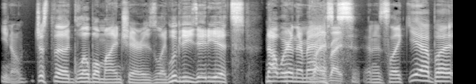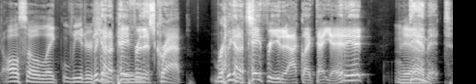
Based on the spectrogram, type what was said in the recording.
you know just the global mind share is like look at these idiots not wearing their Right, right. masks and it's like yeah but also like leadership We gotta pay for this crap. right. We gotta pay for you to act like that, you idiot. yeah. Damn it.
